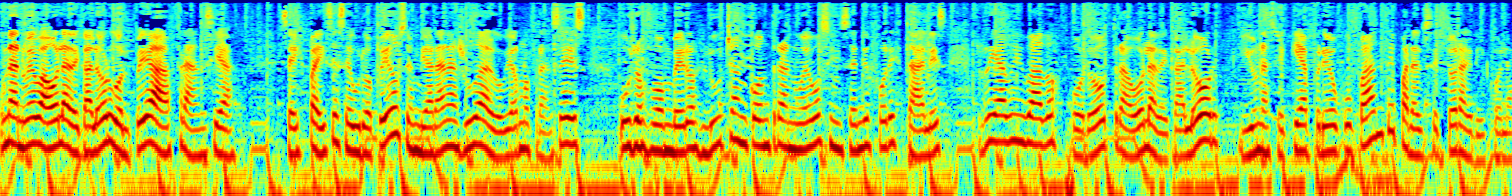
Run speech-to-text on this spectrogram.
Una nueva ola de calor golpea a Francia. Seis países europeos enviarán ayuda al gobierno francés, cuyos bomberos luchan contra nuevos incendios forestales reavivados por otra ola de calor y una sequía preocupante para el sector agrícola.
